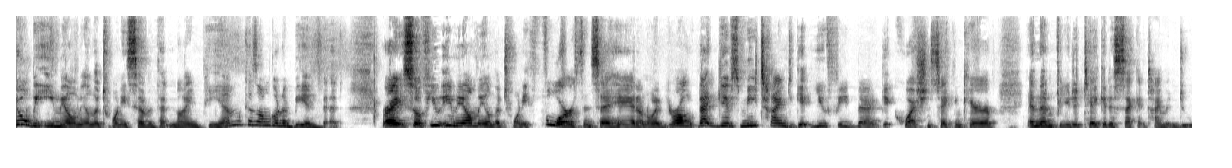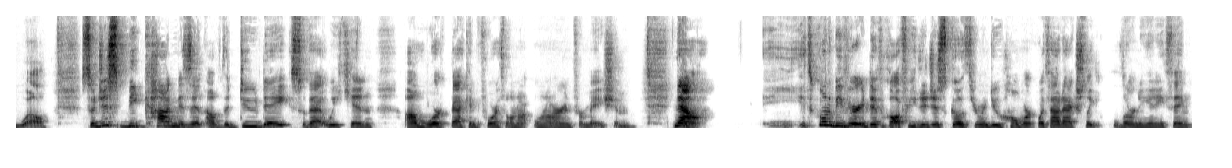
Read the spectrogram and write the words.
don't be emailing me on the 27th at 9 p.m. because I'm going to be in bed, right? So if you email me on the 24th and say, hey, I don't know what I did wrong, that gives me time to get you feedback, get questions taken care of, and then for you to take it a second time and do well. So just be cognizant of the due date so that we can um, work back and forth on our, on our information. Now, it's going to be very difficult for you to just go through and do homework without actually learning anything.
